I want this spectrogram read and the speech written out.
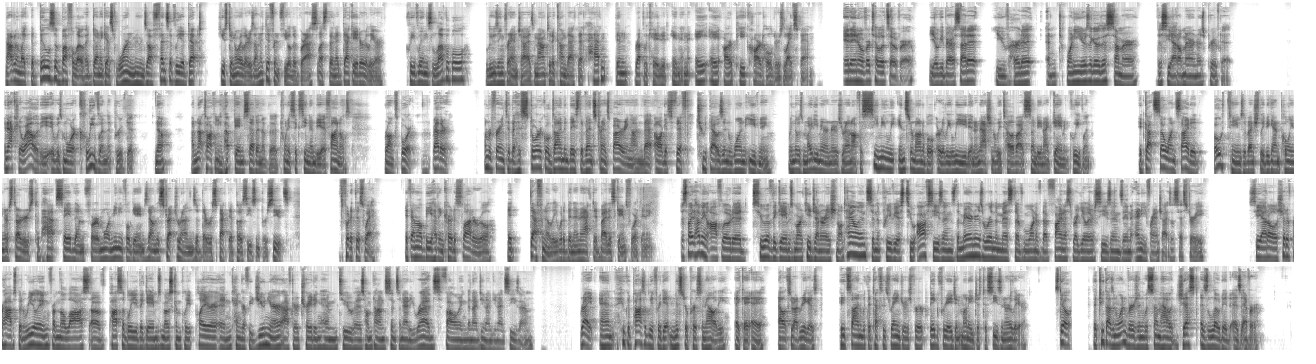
Not unlike the Bills of Buffalo had done against Warren Moon's offensively adept Houston Oilers on a different field of grass less than a decade earlier, Cleveland's lovable, losing franchise mounted a comeback that hadn't been replicated in an AARP cardholder's lifespan. It ain't over till it's over. Yogi Berra said it, you've heard it, and 20 years ago this summer, the Seattle Mariners proved it. In actuality, it was more Cleveland that proved it. No, I'm not talking about Game 7 of the 2016 NBA Finals. Wrong sport. Rather, I'm referring to the historical diamond based events transpiring on that August 5th, 2001 evening when those mighty Mariners ran off a seemingly insurmountable early lead in a nationally televised Sunday night game in Cleveland. It got so one sided, both teams eventually began pulling their starters to perhaps save them for more meaningful games down the stretch runs of their respective postseason pursuits. Let's put it this way if MLB had incurred a slaughter rule, it definitely would have been enacted by this game's fourth inning. Despite having offloaded two of the game's marquee generational talents in the previous two off seasons, the Mariners were in the midst of one of the finest regular seasons in any franchise's history. Seattle should have perhaps been reeling from the loss of possibly the game's most complete player in Ken Griffey Jr. after trading him to his hometown Cincinnati Reds following the 1999 season. Right, and who could possibly forget Mr. Personality, aka Alex Rodriguez, who'd signed with the Texas Rangers for big free agent money just a season earlier. Still, the 2001 version was somehow just as loaded as ever.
